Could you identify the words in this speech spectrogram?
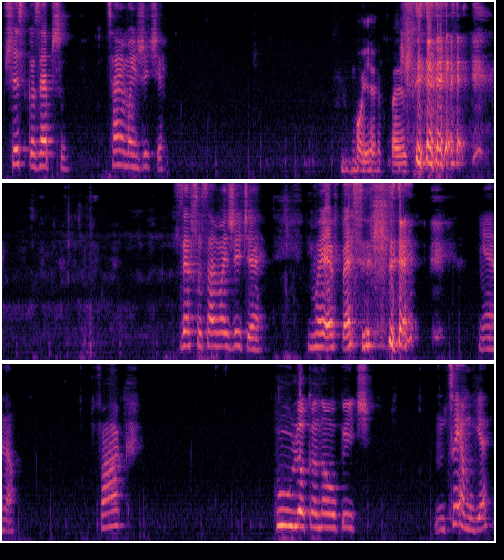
Wszystko zepsuł. Całe moje życie. Moje FPS. Zepsuł całe życie. I moje FPS-y. Nie no. Fuck. Hula kanał pić. Co ja mówię?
